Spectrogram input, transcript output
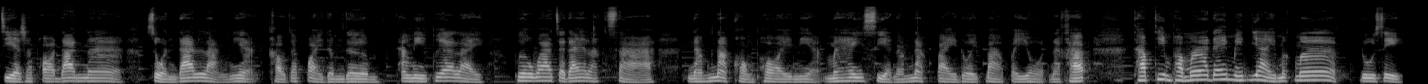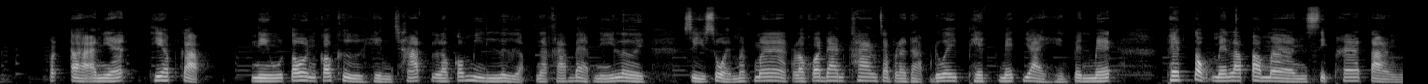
เจียเฉพาะด้านหน้า ส่วนด้านหลังเนี่ยเขาจะปล่อยเดิมๆทั้งนี้เพื่ออะไร เพื่อว่าจะได้รักษาน้ำหนักของพลอยเนี่ยไม่ให้เสียน้ำหนักไปโดยเปล่าประโยชน์นะครับ ทับทิมพม่าได้เม็ดใหญ่มากๆ ดูสิอ่าอันเนี้ยเทียบกับนิ้วต้นก็คือเห็นชัดแล้วก็มีเหลือบนะครับแบบนี้เลยสีสวยมากๆ แล้วก็ด้านข้างจะประดับด้วยเพชรเม็ดใหญ่เห็นเป็นเม็ด เพชรตกเม็ดละประมาณ 15 ตังค์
